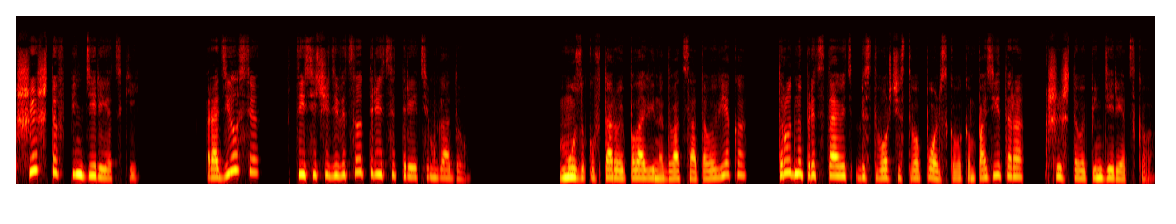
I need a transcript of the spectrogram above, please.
Кшиштоф Пендерецкий. Родился в 1933 году. Музыку второй половины XX века трудно представить без творчества польского композитора Кшиштова Пендерецкого.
